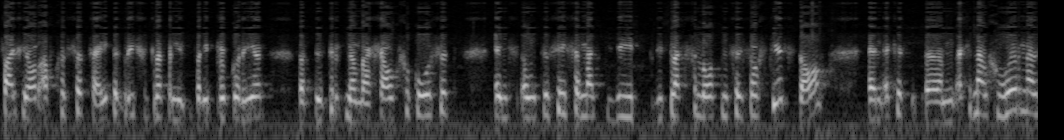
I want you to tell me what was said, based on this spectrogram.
5 jaar afgesit. Hy het 'n brief gekry van die van die prokureur wat dit nou my geld gekos het en om te sê sy met die die plek verlaat en sy is nog steeds daar en ek het um, ek het nou gehoor nou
